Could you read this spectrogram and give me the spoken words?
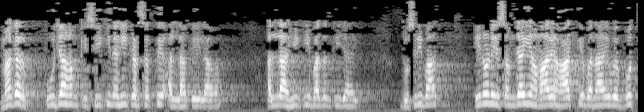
مگر پوجا ہم کسی کی نہیں کر سکتے، اللہ کے علاوہ۔ اللہ ہی کی عبادت کی جائے۔ گی دوسری بات، انہوں نے یہ سمجھا کہ ہمارے ہاتھ کے بنائے ہوئے بت،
